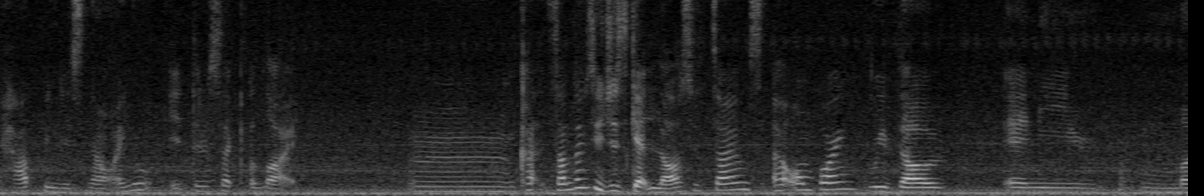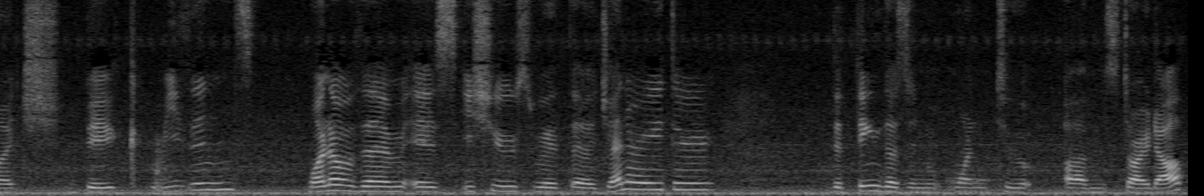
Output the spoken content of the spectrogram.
happened just now? I know it, there's like a lot. Ca- sometimes you just get lost at times at one point without any much big reasons. One of them is issues with the generator. The thing doesn't want to um, start up,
